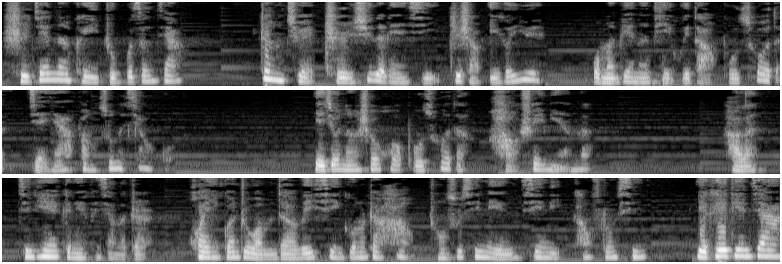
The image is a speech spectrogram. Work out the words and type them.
时间呢可以逐步增加，正确持续的练习至少一个月，我们便能体会到不错的减压放松的效果，也就能收获不错的好睡眠了。好了，今天跟您分享到这儿，欢迎关注我们的微信公众账号“重塑心灵心理康复中心”，也可以添加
